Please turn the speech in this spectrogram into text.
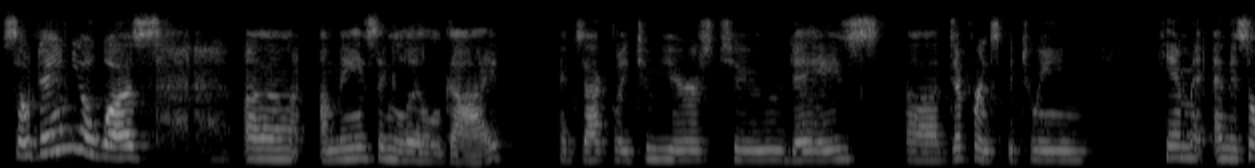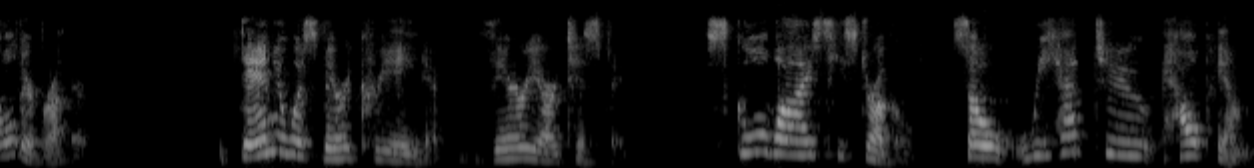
So, Daniel was an amazing little guy, exactly two years, two days uh, difference between him and his older brother. Daniel was very creative, very artistic. School wise, he struggled. So, we had to help him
